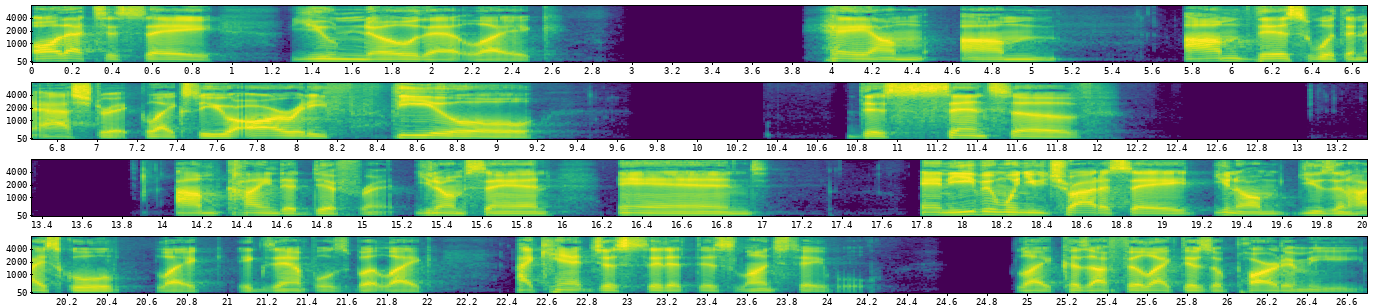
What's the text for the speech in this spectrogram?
all that to say, you know that like, hey, I'm I'm I'm this with an asterisk. Like, so you already feel this sense of I'm kind of different. You know what I'm saying? And and even when you try to say, you know, I'm using high school like examples, but like I can't just sit at this lunch table. Like cuz I feel like there's a part of me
